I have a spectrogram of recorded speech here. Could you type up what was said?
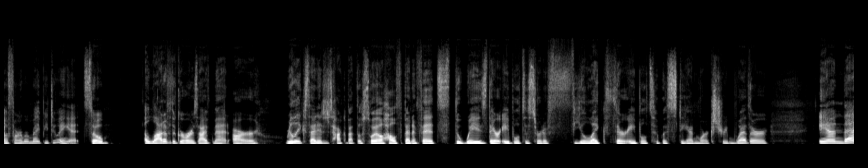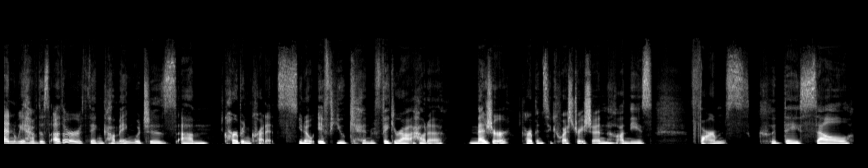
a farmer might be doing it. So, a lot of the growers I've met are really excited to talk about the soil health benefits, the ways they're able to sort of feel like they're able to withstand more extreme weather. And then we have this other thing coming, which is um, carbon credits. You know, if you can figure out how to measure carbon sequestration on these farms, could they sell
